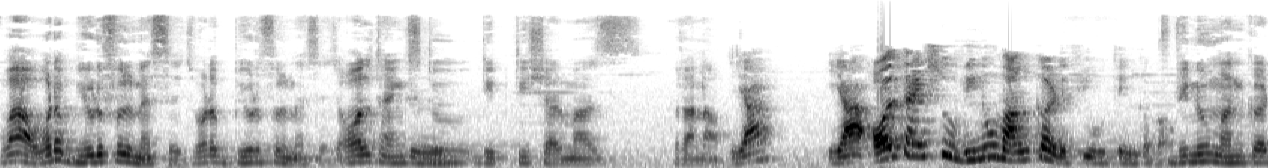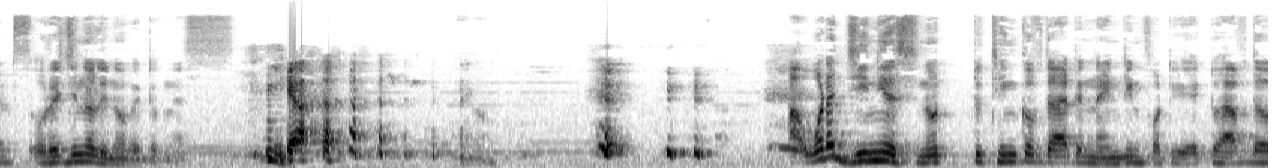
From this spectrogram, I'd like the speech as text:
Wow, what a beautiful message. What a beautiful message. All thanks to Deepti Sharma's run out. Yeah, yeah. All thanks to Vinu Mankad, if you think about. Vinu Mankad's original innovativeness. yeah. What a genius, you know, to think of that in 1948, to have the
